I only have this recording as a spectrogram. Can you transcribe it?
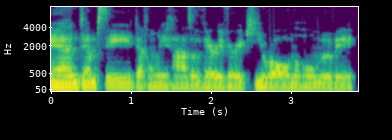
And Dempsey definitely has a very, very key role in the whole movie.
